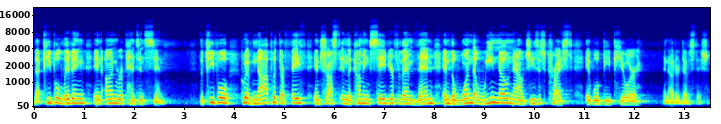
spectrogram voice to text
That people living in unrepentant sin, the people who have not put their faith and trust in the coming Savior for them then and the one that we know now, Jesus Christ, it will be pure and utter devastation.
